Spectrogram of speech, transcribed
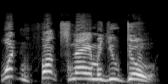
What in fuck's name are you doing?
